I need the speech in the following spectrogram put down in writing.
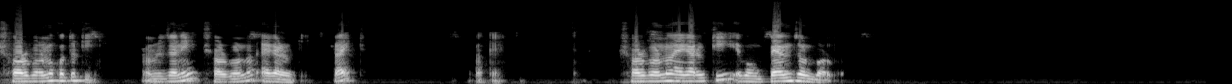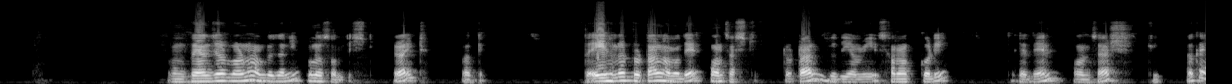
স্বরবর্ণ কতটি? আমরা জানি স্বরবর্ণ এগারোটি রাইট ওকে স্বরবর্ণ এগারোটি এবং ব্যঞ্জন বর্ণ এবং ব্যঞ্জন বর্ণ আমরা জানি উনচল্লিশটি রাইট ওকে তো এই হলো টোটাল আমাদের পঞ্চাশটি। টোটাল যদি আমি সমাপ করি, তাহলে দেন পঞ্চাশটি ওকে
